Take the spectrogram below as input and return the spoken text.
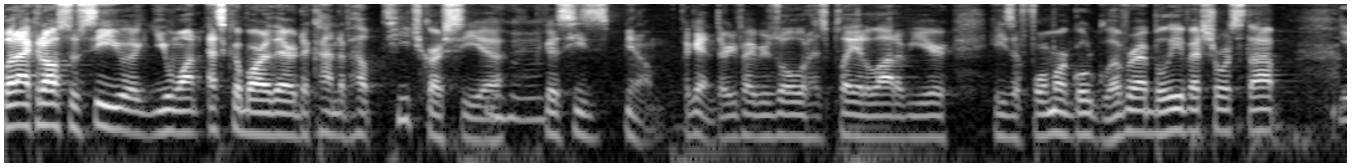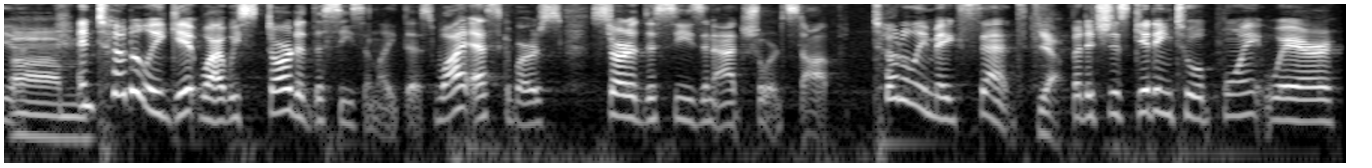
But I could also see like, you want Escobar there to kind of help teach Garcia Mm-hmm. because he's you know again 35 years old, has played a lot of year. He's a former Gold Glover, I believe, at shortstop. Yeah. Um, and totally get why we started the season like this. Why Escobar's started the season at shortstop. Totally makes sense. Yeah. But it's just getting to a point where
